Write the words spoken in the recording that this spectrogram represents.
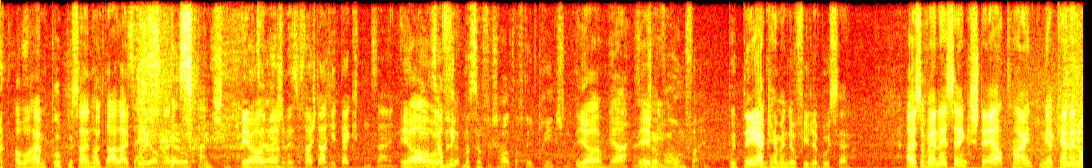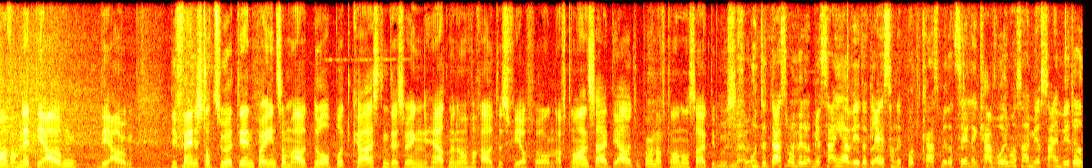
Aber Heimbrücken sind halt da Leute Oder ne? Britschen. Ja, Dann ja. müssen wir so fast Architekten sein. Ja, Ja, und oder blickt man so viel hart auf die Britschen. ja. Ja. Das ist Eben. einfach unfein. Bottega kommen da viele Busse. Also wenn es eng stört, heint, wir können einfach nicht die Augen, die Augen, die Fenster zutun bei unserem Outdoor-Podcast und deswegen hört man einfach Autos vier fahren. Auf der einen Seite die Autobahn, auf der anderen Seite die Busse. Und das mal wieder, wir sind ja wieder gläserne Podcast, wir erzählen kein wo immer sein, wir sind wieder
